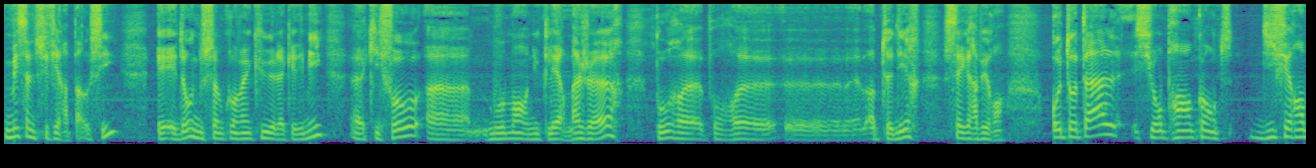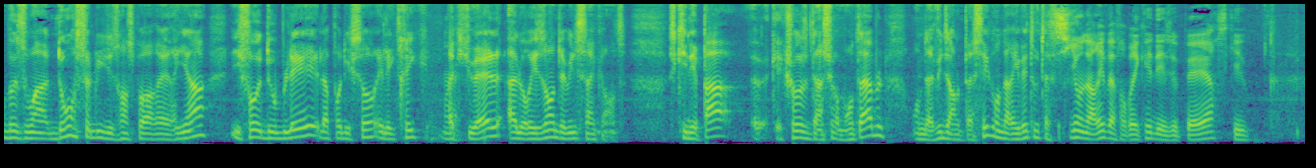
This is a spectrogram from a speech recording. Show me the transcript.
mais ça ne suffira pas aussi. Et, et donc nous sommes convaincus à l'Académie qu'il faut un mouvement nucléaire majeur pour, pour obtenir ces carburants. Au total, si on prend en compte différents besoins, dont celui du transport aérien, il faut doubler la production électrique ouais. actuelle à l'horizon 2050. Ce qui n'est pas euh, quelque chose d'insurmontable. On a vu dans le passé qu'on arrivait tout à fait. Si on arrive à fabriquer des EPR, ce qui est...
